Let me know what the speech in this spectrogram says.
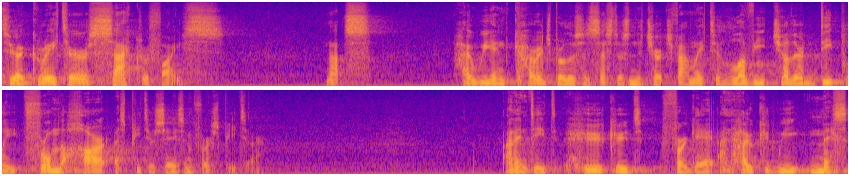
to a greater sacrifice. And that's how we encourage brothers and sisters in the church family to love each other deeply from the heart, as Peter says in 1 Peter. And indeed, who could forget and how could we miss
